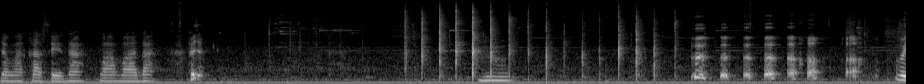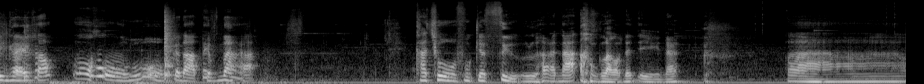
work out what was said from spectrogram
ยามาคาเซนะมามานะเฮ้ยเป็นไงครับ โอ้โห กระดาษเต็มหน้าคาโชฟุเกสึหรือฮานะของเรานั่นเองนะ ว้าว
